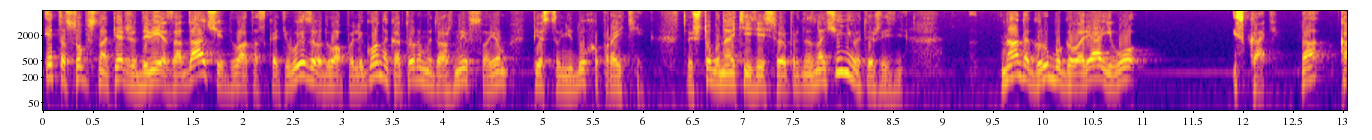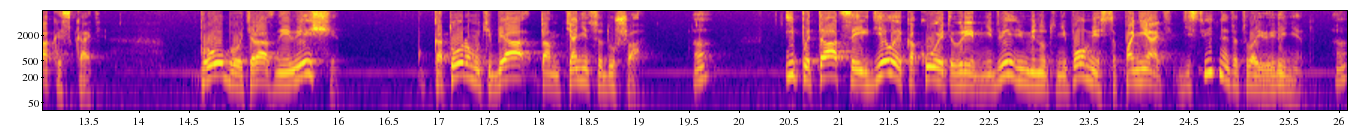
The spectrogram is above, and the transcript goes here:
это, собственно, опять же, две задачи, два, так сказать, вызова, два полигона, которые мы должны в своем пестовании духа пройти. То есть, чтобы найти здесь свое предназначение в этой жизни, надо, грубо говоря, его искать. Да? Как искать? Пробовать разные вещи, которым у тебя там тянется душа. Да? И пытаться их делать какое-то время, не две минуты, не полмесяца, понять, действительно это твое или нет. Да?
